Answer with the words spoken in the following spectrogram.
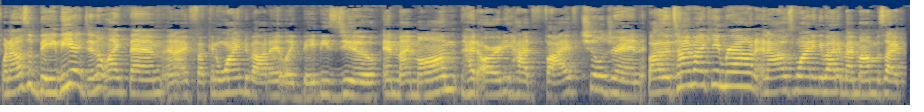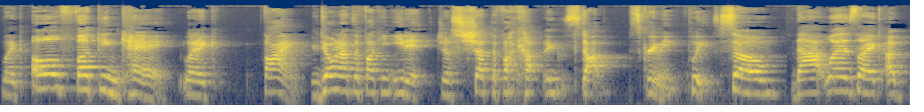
when I was a baby, I didn't like them and I fucking whined about it like babies do. And my mom had already had five children. By the time I came around and I was whining about it, my mom was like, like, oh fucking K. Like, fine. You don't have to fucking eat it. Just shut the fuck up and stop screaming, please. So that was like a,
